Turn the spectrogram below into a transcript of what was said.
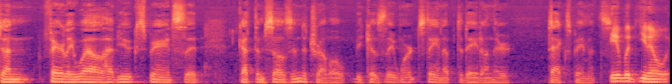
done fairly well have you experienced that got themselves into trouble because they weren't staying up to date on their tax payments? It would, you know,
